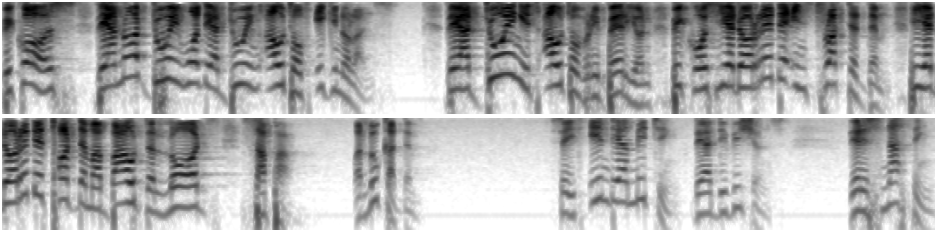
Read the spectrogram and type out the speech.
Because they are not doing what they are doing out of ignorance. They are doing it out of rebellion because he had already instructed them. He had already taught them about the Lord's Supper. But look at them. says in their meeting, their divisions, there is nothing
